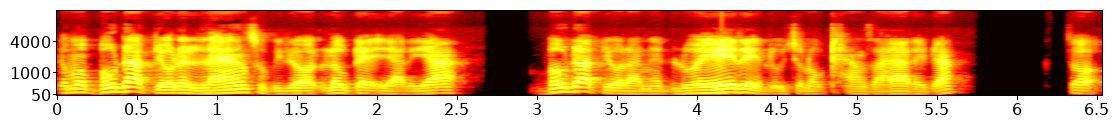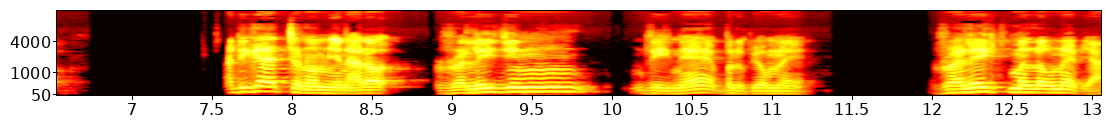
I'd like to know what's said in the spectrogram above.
ဒါမှမဟုတ်ဗုဒ္ဓပြောတဲ့ land ဆိုပြီးတော့လုပ်တဲ့အရာတွေက ဗုဒ္ဓပြောတာ ਨੇ လွဲတယ်လို့ကျွန်တော်ခံစားရတယ်ဗျာဆိုတော့အဓိကကျွန်တော်မြင်တာတော့ religion တွေနဲ့ဘယ်လိုပြောမလဲ relate မလုပ်နဲ့ဗျာ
